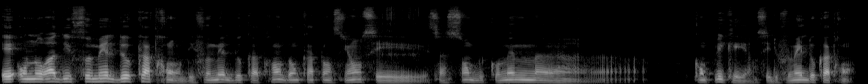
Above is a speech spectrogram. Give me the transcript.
Et on aura des femelles de 4 ans. Des femelles de 4 ans, donc attention, ça semble quand même compliqué. Hein. C'est des femelles de 4 ans.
